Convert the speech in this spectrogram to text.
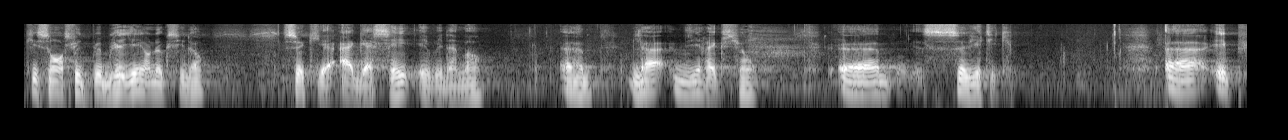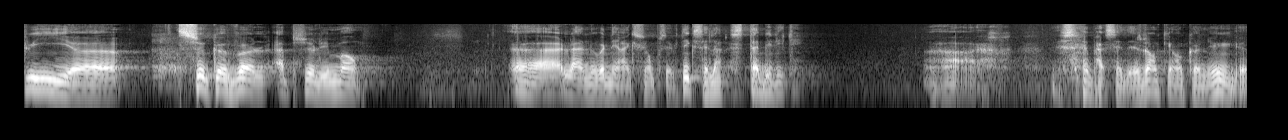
qui sont ensuite publiées en Occident, ce qui a agacé évidemment euh, la direction soviétique. et puis, ce que veulent absolument euh, la nouvelle direction soviétique, c'est la stabilité. Ah, c'est des gens qui ont connu, euh,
